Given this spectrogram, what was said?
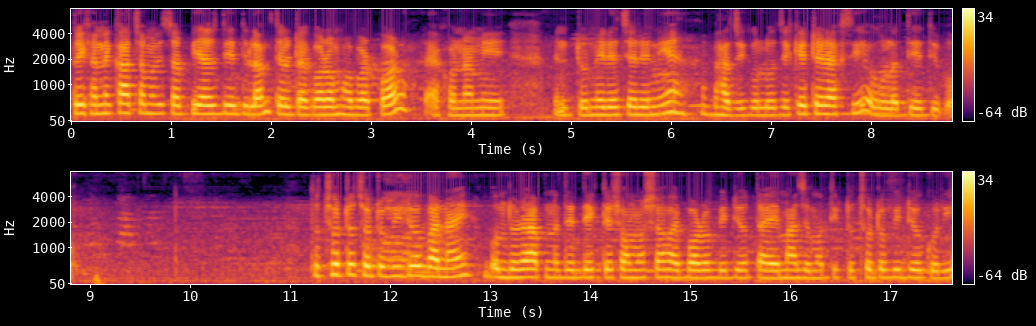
তো এখানে কাঁচামরিচ আর পেঁয়াজ দিয়ে দিলাম। তেলটা গরম হবার পর এখন আমি একটু নেড়ে চেড়ে নিয়ে ভাজিগুলো যে কেটে রাখছি ওগুলো দিয়ে দিব। তো ছোট ছোট ভিডিও বানাই। বন্ধুরা, আপনাদের দেখতে সমস্যা হয়, বড় ভিডিও, তাই মাঝে মধ্যে একটু ছোট ভিডিও করি।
